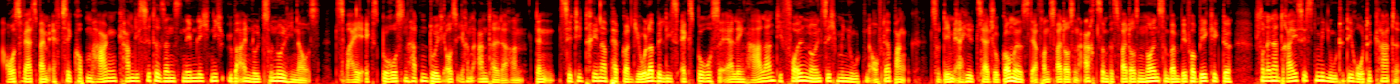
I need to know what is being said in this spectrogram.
Auswärts beim FC Kopenhagen kamen die Citizens nämlich nicht über ein 0 zu 0 hinaus. Zwei Ex-Borussen hatten durchaus ihren Anteil daran, denn City-Trainer Pep Guardiola beließ Ex-Borusse Erling Haaland die vollen 90 Minuten auf der Bank. Zudem erhielt Sergio Gomez, der von 2018 bis 2019 beim BVB kickte, schon in der 30. Minute die rote Karte.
